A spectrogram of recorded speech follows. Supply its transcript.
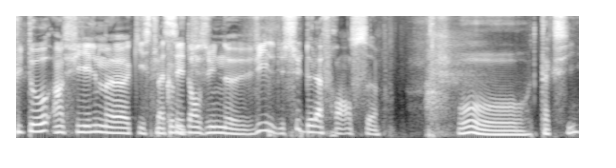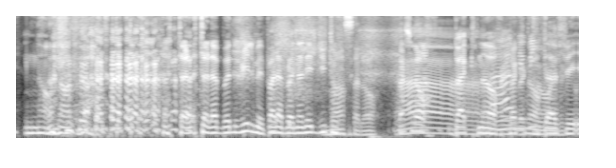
Plutôt un film euh, qui se Film passait comique. dans une ville du sud de la France. Oh, taxi. Non, non, t'as- t'as la- t'as la bonne ville, mais pas la bonne année du tout. Mince alors. Ah. Back North, Ah, Back mais oui. North. tout à fait.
